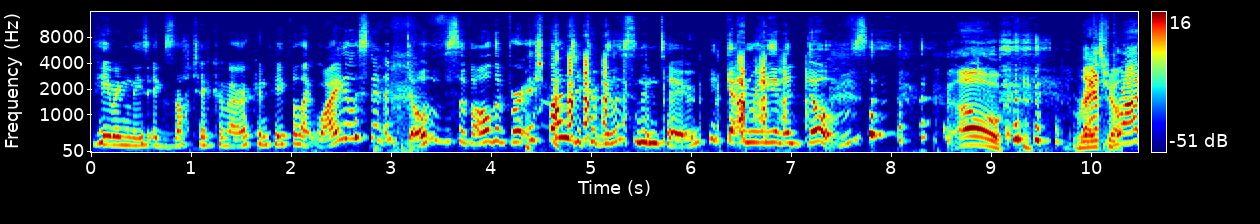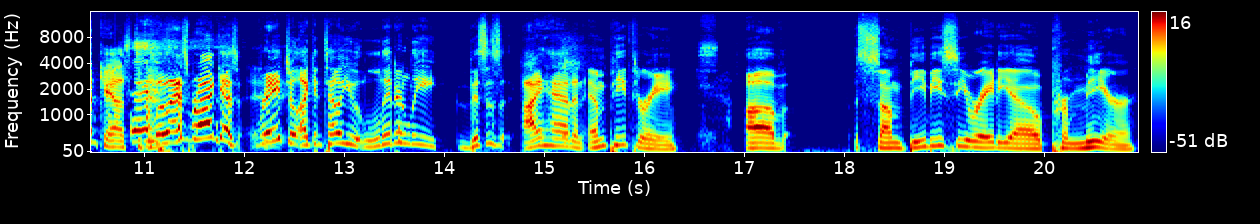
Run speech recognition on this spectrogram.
hearing these exotic American people like why are you listening to Doves of all the British bands you could be listening to? You're getting really into Doves. Oh, last broadcast. the last broadcast. Rachel, I can tell you literally this is I had an MP3 of some BBC radio premiere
